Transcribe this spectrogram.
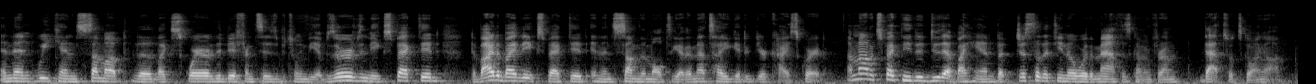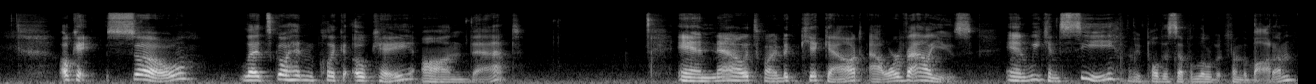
and then we can sum up the like square of the differences between the observed and the expected, divided by the expected, and then sum them all together. And that's how you get your chi-squared. I'm not expecting you to do that by hand, but just so that you know where the math is coming from, that's what's going on. Okay, so let's go ahead and click OK on that. And now it's going to kick out our values. And we can see, let me pull this up a little bit from the bottom,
